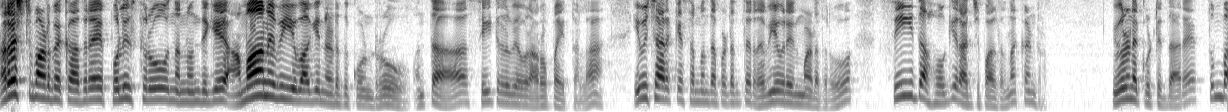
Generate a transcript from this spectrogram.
ಅರೆಸ್ಟ್ ಮಾಡಬೇಕಾದ್ರೆ ಪೊಲೀಸರು ನನ್ನೊಂದಿಗೆ ಅಮಾನವೀಯವಾಗಿ ನಡೆದುಕೊಂಡ್ರು ಅಂತ ಸಿ ಟಿ ರವಿ ಅವರ ಆರೋಪ ಇತ್ತಲ್ಲ, ಈ ವಿಚಾರಕ್ಕೆ ಸಂಬಂಧಪಟ್ಟಂತೆ ರವಿ ಅವರು ಏನು ಮಾಡಿದ್ರು, ಸೀದಾ ಹೋಗಿ ರಾಜ್ಯಪಾಲರನ್ನ ಕಂಡ್ರು. ವಿವರಣೆ ಕೊಟ್ಟಿದ್ದಾರೆ, ತುಂಬ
